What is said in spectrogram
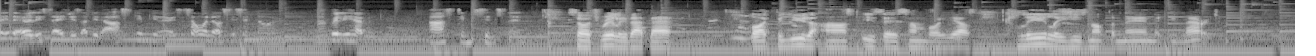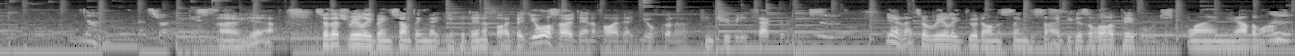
in the early stages, I did ask him. You know, is there someone else? He said no. I really haven't asked him since then. So it's really that bad. Like for you to ask, is there somebody else? Clearly he's not the man that you married. No, that's right. I guess. So yeah. So that's really been something that you've identified. But you also identify that you've got a contributing factor in this. Mm. Yeah, that's a really good honest thing to say because a lot of people would just blame the other one. Mm.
